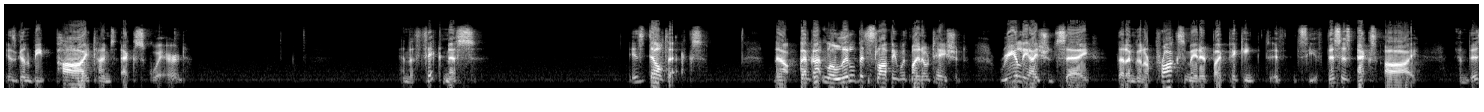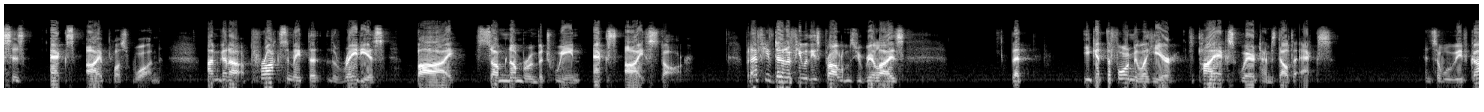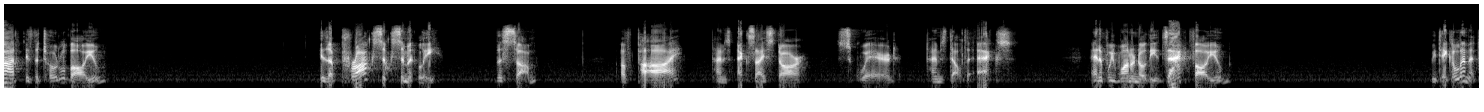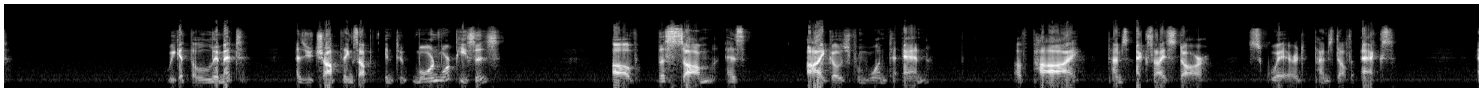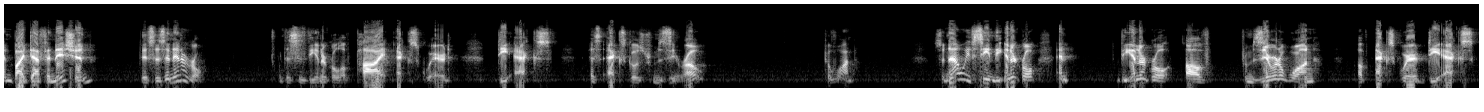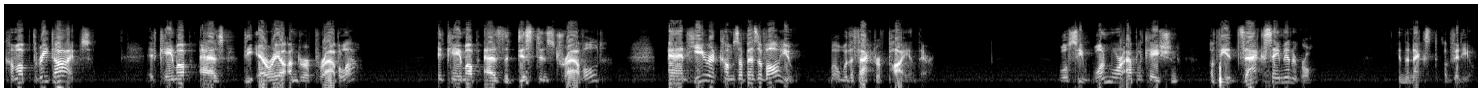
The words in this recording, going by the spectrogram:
is going to be pi times x squared. And the thickness is delta x. Now, I've gotten a little bit sloppy with my notation. Really, I should say that I'm going to approximate it by picking, if, see, if this is xi and this is xi plus 1, I'm going to approximate the, the radius by some number in between xi star. But after you've done a few of these problems, you realize that you get the formula here. It's pi x squared times delta x. And so what we've got is the total volume is approximately the sum of pi times xi star squared times delta x. And if we want to know the exact volume, we take a limit. We get the limit as you chop things up into more and more pieces of the sum as i goes from 1 to n of pi times xi star squared times delta x. And by definition, this is an integral. This is the integral of pi x squared dx as x goes from 0 to 1. So now we've seen the integral and the integral of from 0 to 1 of x squared dx come up three times. It came up as the area under a parabola. It came up as the distance traveled. And here it comes up as a volume, well, with a factor of pi in there. We'll see one more application of the exact same integral in the next video.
